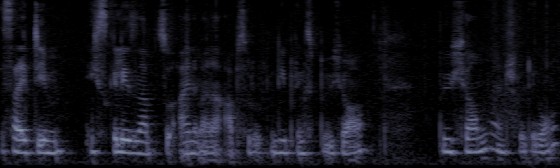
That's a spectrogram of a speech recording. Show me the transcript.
seitdem ich es gelesen habe zu einem meiner absoluten Lieblingsbücher. Büchern, Entschuldigung.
